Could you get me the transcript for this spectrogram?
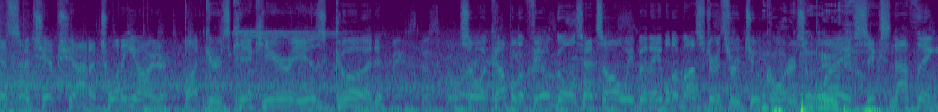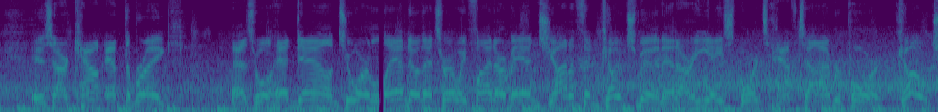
This a chip shot, a 20-yarder. Butker's kick here is good. So a couple of field goals, that's all we've been able to muster through two quarters of play. 6-0 is our count at the break. As we'll head down to Orlando, that's where we find our man Jonathan Coachman at our EA Sports Halftime Report. Coach,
